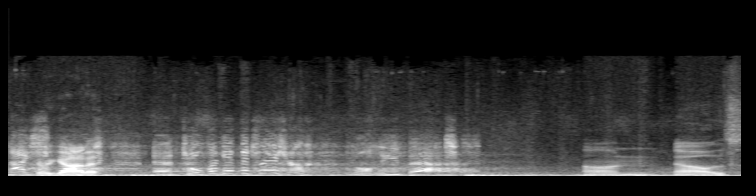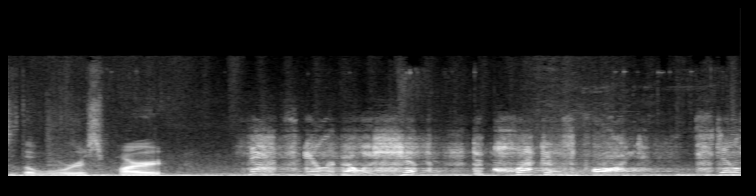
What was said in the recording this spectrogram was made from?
nice Here we got it. And don't forget the treasure. You'll need that. Oh no, this is the worst part. That's Arabella's ship, the Kraken's Pride. still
